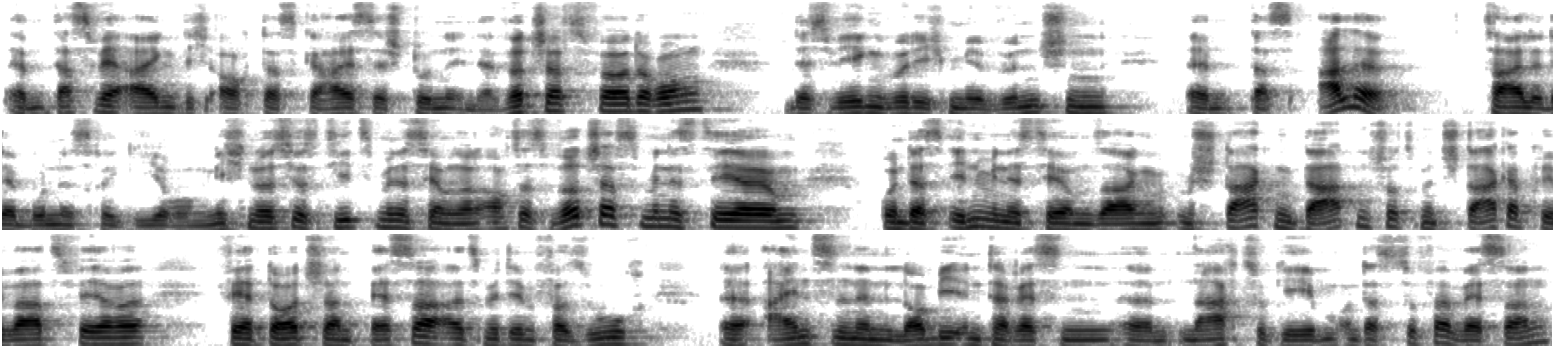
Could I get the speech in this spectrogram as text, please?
ähm, das wäre eigentlich auch das Geheiß der Stunde in der Wirtschaftsförderung. Deswegen würde ich mir wünschen, dass alle Teile der Bundesregierung, nicht nur das Justizministerium, sondern auch das Wirtschaftsministerium und das Innenministerium sagen, mit einem starken Datenschutz, mit starker Privatsphäre fährt Deutschland besser als mit dem Versuch, äh, einzelnen Lobbyinteressen ähm, nachzugeben und das zu verwässern.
